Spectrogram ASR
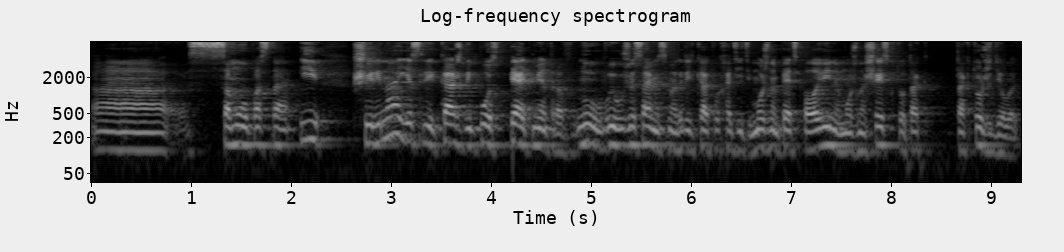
самого поста. И ширина, если каждый пост 5 метров, ну, вы уже сами смотрите, как вы хотите. Можно 5,5, можно 6, кто так так тоже делают.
